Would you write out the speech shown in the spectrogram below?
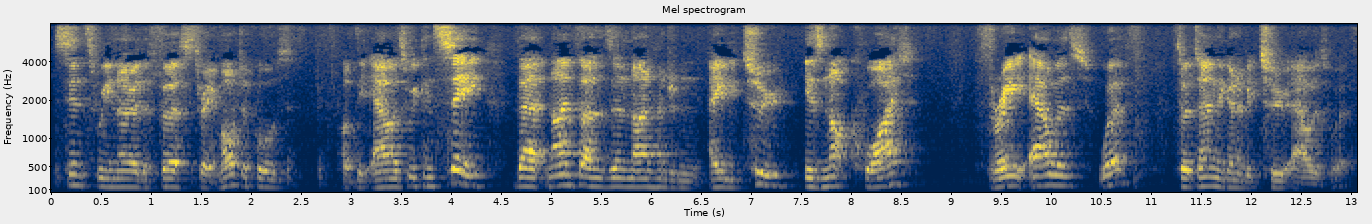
since we know the first three multiples of the hours, we can see that 9,982 is not quite three hours worth, so it's only going to be two hours worth.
